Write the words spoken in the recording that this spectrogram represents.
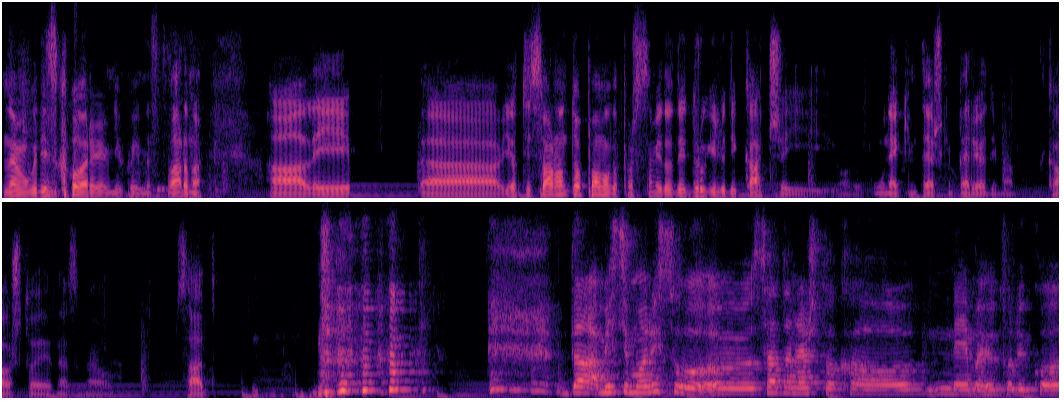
ne mogu da izgovorim njihovo ime stvarno, ali uh, jel ti stvarno to pomoglo, pošto sam vidio da i drugi ljudi kače i u nekim teškim periodima, kao što je, ne znam, evo, sad? da, mislim, oni su uh, sada nešto kao nemaju toliko,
